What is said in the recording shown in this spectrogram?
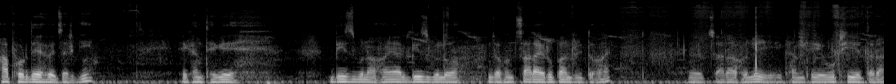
আফর দেওয়া হয়েছে আর কি এখান থেকে বীজ বোনা হয় আর বীজগুলো যখন চারায় রূপান্তরিত হয় চারা হলেই এখান থেকে উঠিয়ে তারা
